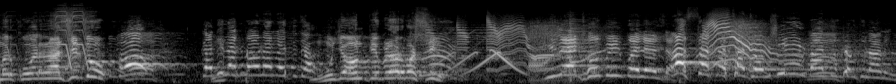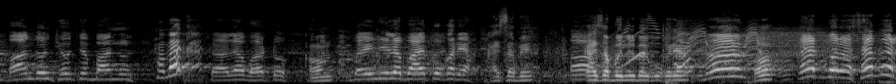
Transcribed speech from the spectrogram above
जलंबर कुंवर राहशील तू. हो कधी लग्न होणार नाही तुझं? मुंजाहून पिपळावर बसशील. हिला झोपीन पहिल्यांदा असं. कसं झोपशील. बांधून ठेव तुला आम्ही. बांधून ठेवते बांधून. हा बघ त्याला भाटो. काऊन? बहिणीला बायको कर्या काय साबे काय सा बहिणी बायको कर्या मग? हा? रात बरं सागर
